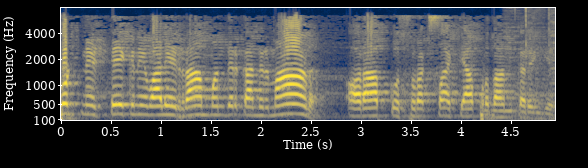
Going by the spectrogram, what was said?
घुटने टेकने वाले राम मंदिर का निर्माण और आपको सुरक्षा क्या प्रदान करेंगे?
